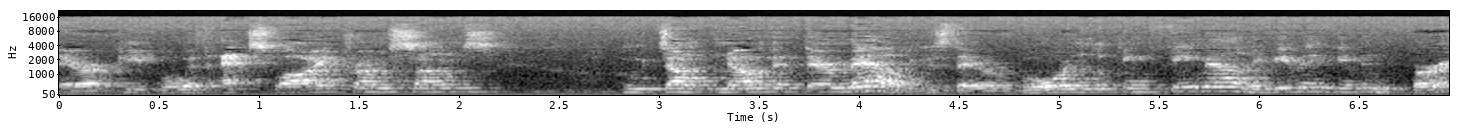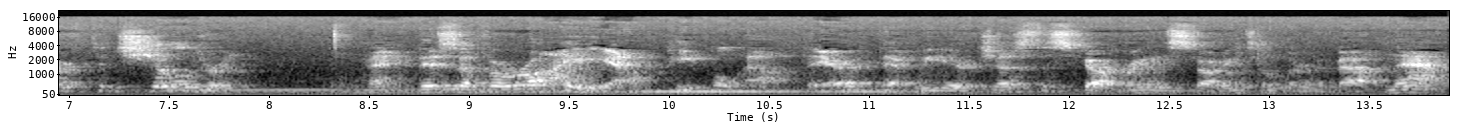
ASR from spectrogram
There are people with XY chromosomes who don't know that they're male because they were born looking female and have even given birth to children. Okay? There's a variety of people out there that we are just discovering and starting to learn about now.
